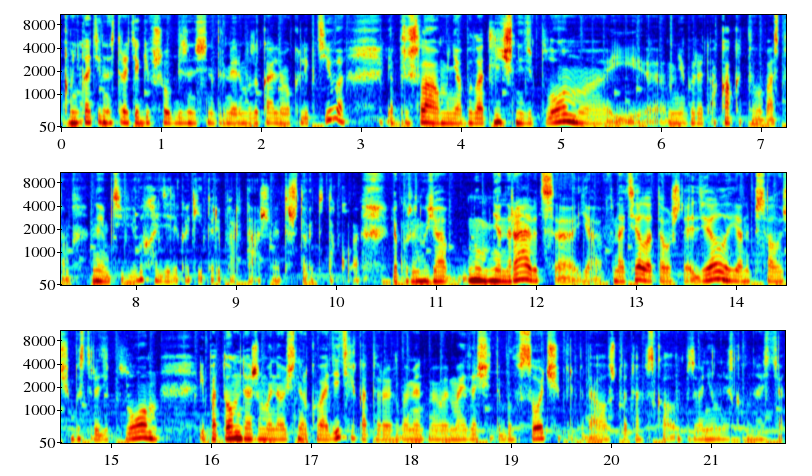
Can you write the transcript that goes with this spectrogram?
коммуникативной стратегии в шоу-бизнесе, например, музыкального коллектива. Я пришла, у меня был отличный диплом, и мне говорят, а как это у вас там на MTV выходили какие-то репортажи? Это что это такое? Я говорю, ну, я, ну мне нравится, я фанатела того, что я делала, я написала очень быстро диплом, и потом даже мой научный руководитель, который в момент моей, моей защиты был в Сочи, преподавал что-то, сказал, он позвонил мне сказал, Настя,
